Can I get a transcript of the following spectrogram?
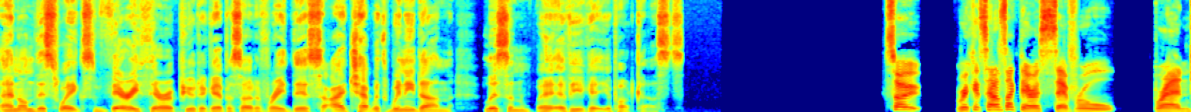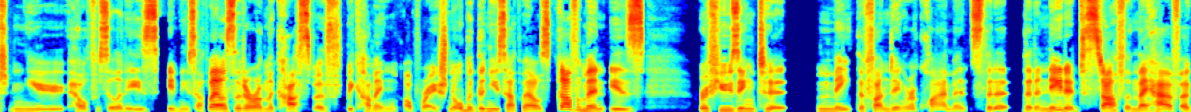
and on this week's very therapeutic episode of Read This, I chat with Winnie Dunn. Listen wherever you get your podcasts. So, Rick, it sounds like there are several brand new health facilities in New South Wales that are on the cusp of becoming operational, but the New South Wales government is refusing to meet the funding requirements that are that are needed to staff them. They have, a-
